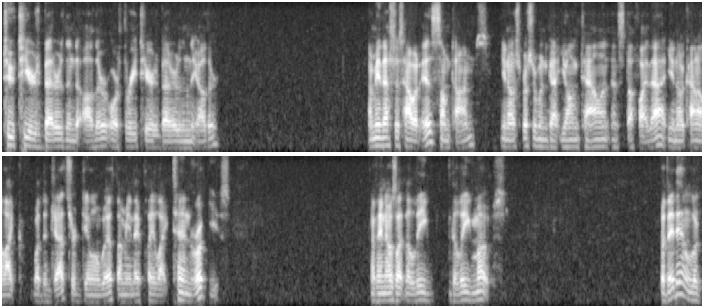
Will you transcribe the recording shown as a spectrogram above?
two tiers better than the other or three tiers better than the other. I mean, that's just how it is sometimes, you know, especially when you got young talent and stuff like that, you know, kind of like what the Jets are dealing with. I mean, they play like 10 rookies. I think that was like the league the league most. But they didn't look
